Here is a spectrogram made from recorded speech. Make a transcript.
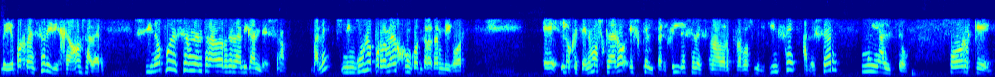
me dio por pensar y dije, vamos a ver, si no puede ser un entrenador de la Liga Andesa, ¿vale? Ninguno por lo menos con contrato en vigor. Eh, lo que tenemos claro es que el perfil de seleccionador para 2015 ha de ser muy alto, porque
